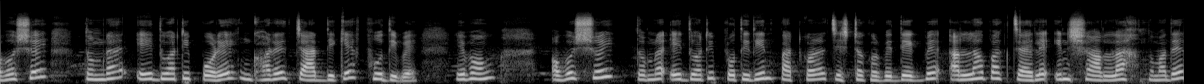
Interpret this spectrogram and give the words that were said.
অবশ্যই তোমরা এই দোয়াটি পড়ে ঘরের চারদিকে ফু দিবে এবং অবশ্যই তোমরা এই দোয়াটি প্রতিদিন পাঠ করার চেষ্টা করবে। দেখবে আল্লাহ পাক চাইলে ইনশাআল্লাহ তোমাদের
